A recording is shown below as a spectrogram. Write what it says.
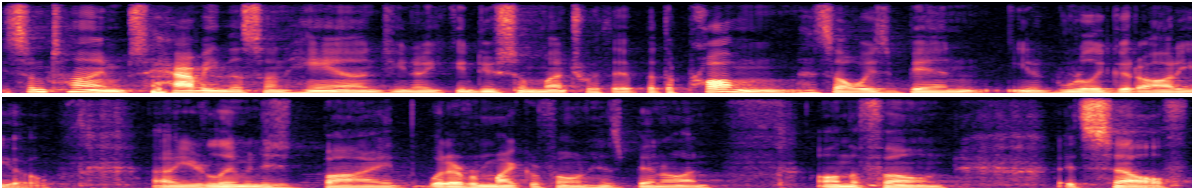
sometimes having this on hand, you know, you can do so much with it, but the problem has always been, you know, really good audio. Uh, you're limited by whatever microphone has been on, on the phone itself.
